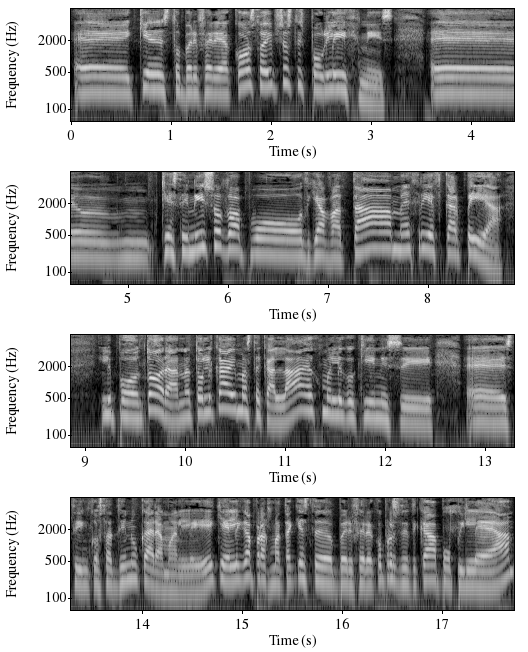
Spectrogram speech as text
ε, και στον περιφερειακό στο ύψος της Πολύχνης. Ε, και στην είσοδο από Διαβατά μέχρι Ευκαρπία. Λοιπόν, τώρα ανατολικά είμαστε καλά. Έχουμε λίγο κίνηση ε, στην Κωνσταντίνου Καραμαλή και λίγα πραγματάκια στο περιφερειακό προσδετικά από Πηλαία.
